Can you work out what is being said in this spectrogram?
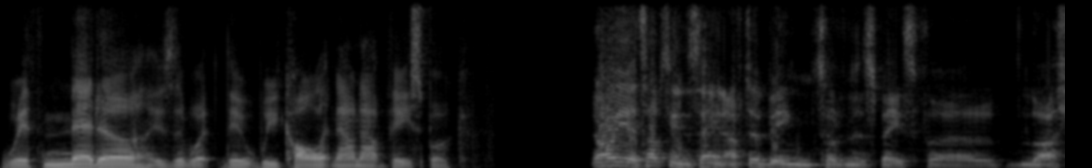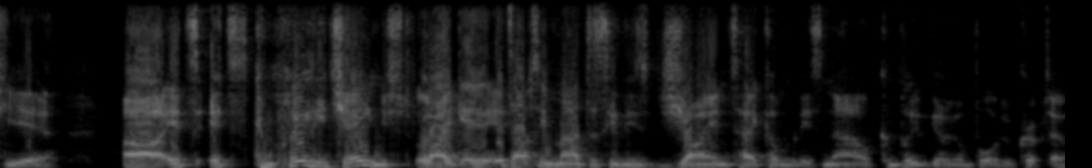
with Meta? Is it what they, we call it now? Not Facebook. Oh yeah, it's absolutely insane. After being sort of in the space for last year, uh, it's it's completely changed. Like it, it's absolutely mad to see these giant tech companies now completely going on board with crypto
